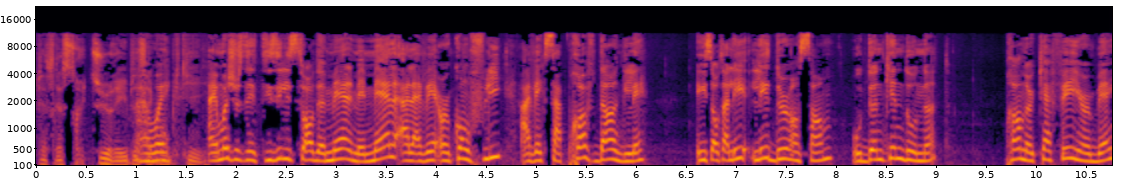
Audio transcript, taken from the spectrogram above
puis ça serait structuré, puis ça Ah serait ouais. compliqué. Hey, moi, je vous ai teasé l'histoire de Mel, mais Mel, elle avait un conflit avec sa prof d'anglais. Et ils sont allés les deux ensemble au Dunkin' Donut prendre un café et un bain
